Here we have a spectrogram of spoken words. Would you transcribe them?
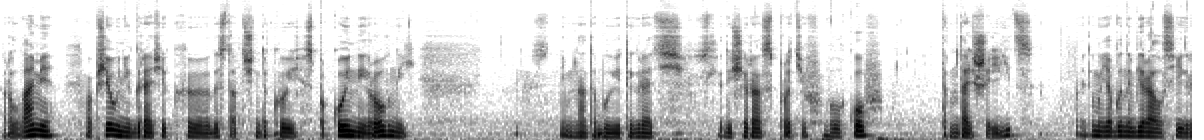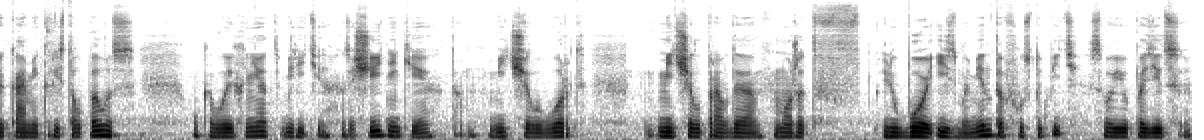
Орлами. Вообще у них график э, достаточно такой спокойный, ровный. Им надо будет играть в следующий раз против Волков. Там дальше Лиц. Поэтому я бы набирался игроками Кристал Пэлас. У кого их нет, берите защитники, там Митчелл, Уорд, Митчелл, правда, может в любой из моментов уступить свою позицию,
